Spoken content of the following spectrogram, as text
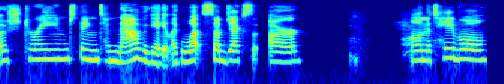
a strange thing to navigate like what subjects are on the table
